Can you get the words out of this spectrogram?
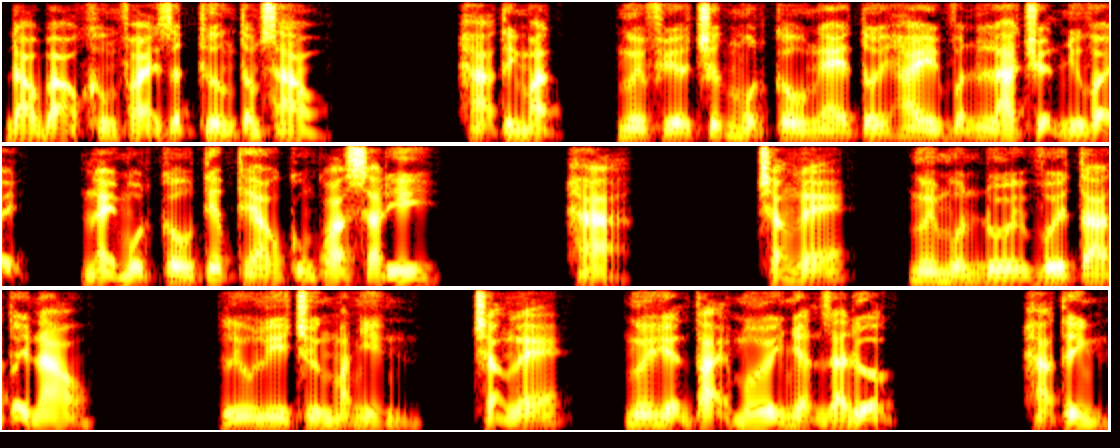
đào bảo không phải rất thương tâm sao. Hạ tình mặt, ngươi phía trước một câu nghe tới hay vẫn là chuyện như vậy, này một câu tiếp theo cũng quá xả đi. Hả? Chẳng lẽ, ngươi muốn đối với ta tẩy não? Lưu Ly trừng mắt nhìn, chẳng lẽ, ngươi hiện tại mới nhận ra được? Hạ tình.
